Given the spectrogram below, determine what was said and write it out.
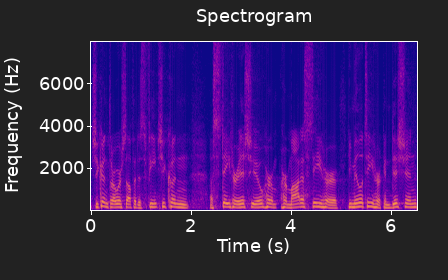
She couldn't throw herself at his feet. She couldn't uh, state her issue. Her, her modesty, her humility, her condition,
